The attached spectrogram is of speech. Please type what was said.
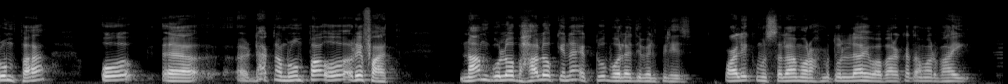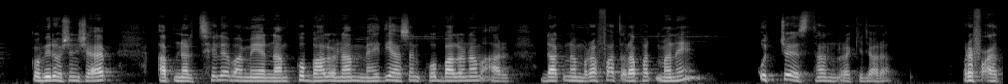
রুম্পা ও ডাকনাম রুম্পা ও রেফাত, নামগুলো ভালো কিনা একটু বলে দেবেন, প্লিজ। ওয়ালাইকুম আসসালাম রহমতুল্লাহ ওবরাকাত আমার ভাই কবির হোসেন সাহেব, আপনার ছেলে বা মেয়ের নাম খুব ভালো নাম, মেহেদি হাসান খুব ভালো নাম, আর ডাকনাম রফাত রফাত মানে উচ্চ স্থান রাখে যারা। রফাত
